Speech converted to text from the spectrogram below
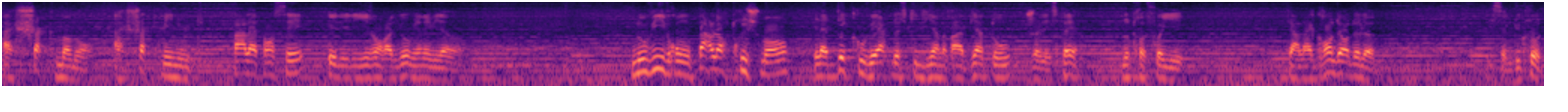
à chaque moment, à chaque minute, par la pensée et les liaisons radio bien évidemment. Nous vivrons par leur truchement la découverte de ce qui deviendra bientôt, je l'espère, notre foyer. Car la grandeur de l'homme, et celle du clone,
